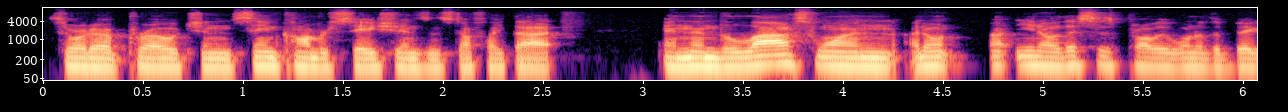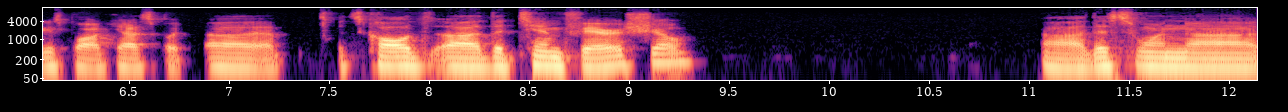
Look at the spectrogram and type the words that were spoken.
sort of approach and same conversations and stuff like that. And then the last one, I don't, uh, you know, this is probably one of the biggest podcasts, but it's called the Tim Ferriss Show. Uh, this one, uh,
